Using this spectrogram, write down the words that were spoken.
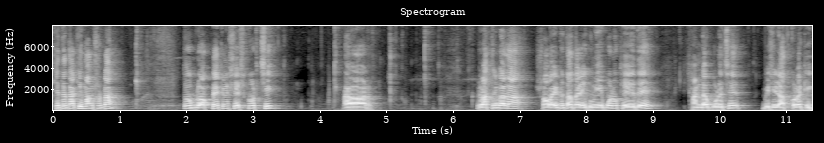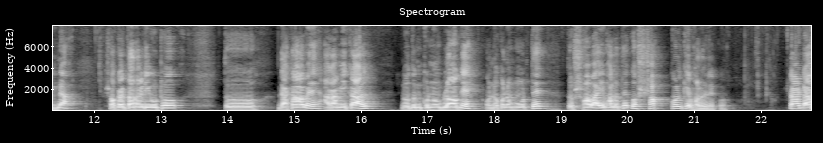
খেতে থাকি মাংসটা। তো ব্লগটা এখানে শেষ করছি। আর রাত্রিবেলা সবাই একটু তাড়াতাড়ি ঘুমিয়ে পড়ো, খেয়ে দে। ঠান্ডা পড়েছে, বেশি রাত করা ঠিক না। সকালে তাড়াতাড়ি উঠো। তো দেখা হবে আগামীকাল নতুন কোনো ব্লগে, অন্য কোনো মুহূর্তে। তো সবাই ভালো থেকো, সকলকে ভালো রেখো। টাটা।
